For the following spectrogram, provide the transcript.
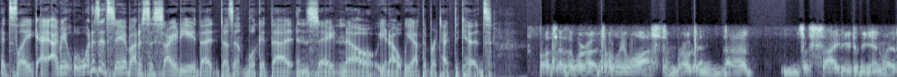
It's like I mean, what does it say about a society that doesn't look at that and say, no, you know, we have to protect the kids? Well, it says that we're a totally lost and broken uh, society to begin with.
